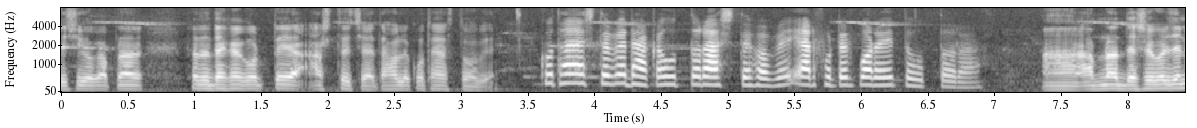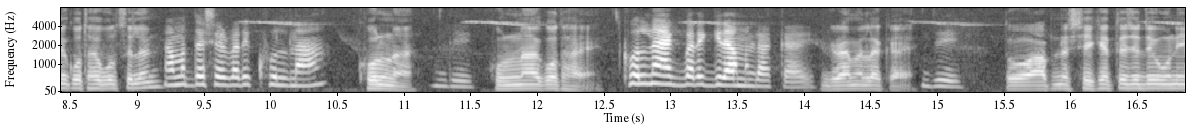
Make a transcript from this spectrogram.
দেশি হোক আপনার সাথে দেখা করতে আসতে চায় তাহলে কোথায় আসতে হবে? কোথায় আসতে হবে? ঢাকা উত্তরা আসতে হবে। এয়ারপোর্টের পরেই তো উত্তরা। আর আপনার দেশের বাড়ি জানি কোথায় বলছিলেন? আমার দেশের বাড়ি খুলনা। খুলনা? জি। খুলনা কোথায়? খুলনা একবারে গ্রাম এলাকায়। গ্রাম এলাকায়? জি। তো আপনার সেক্ষেত্রে যদি উনি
